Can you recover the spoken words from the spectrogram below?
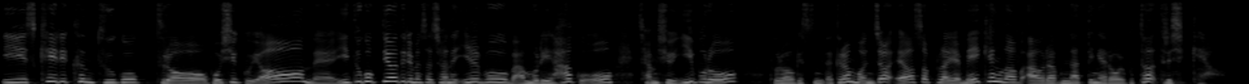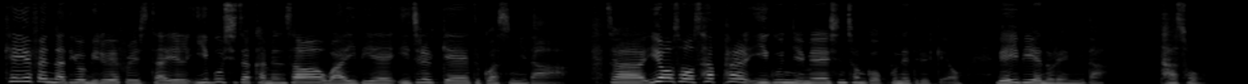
이 스케일이 큰 두 곡 들어보시고요. 네, 이 두 곡 띄워드리면서 저는 1부 마무리하고 잠시 후 2부로 돌아오겠습니다. 그럼 먼저 에어 서플라이의 Making Love Out of Nothing at All부터 들으실게요. KFN 라디오 미료의 프리스타일 2부 시작하면서 YB의 잊을게 듣고 왔습니다. 자, 이어서 4829님의 신청곡 보내드릴게요. 메이비의 노래입니다. 다소.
